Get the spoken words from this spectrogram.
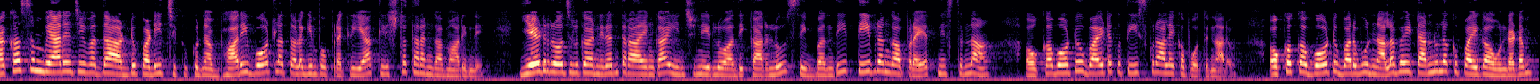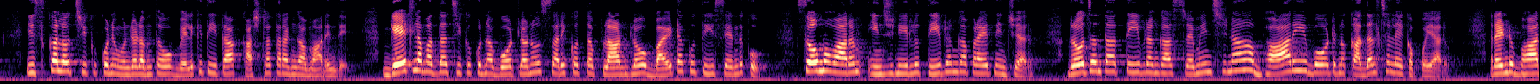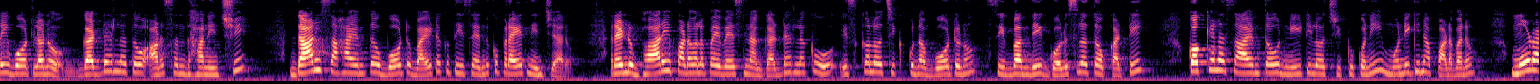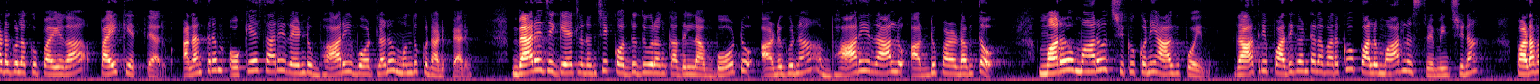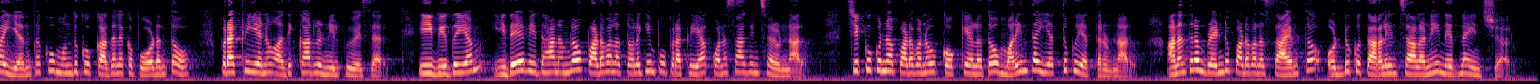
ప్రకాశం బ్యారేజీ వద్ద అడ్డుపడి చిక్కుకున్న భారీ బోట్ల తొలగింపు ప్రక్రియ క్లిష్టతరంగా మారింది. ఏడు రోజులుగా నిరంతరాయంగా ఇంజనీర్లు అధికారులు సిబ్బంది తీవ్రంగా ప్రయత్నిస్తున్నా ఒక్క బోటు బయటకు తీసుకురాలేకపోతున్నారు. ఒక్కొక్క బోటు బరువు నలభై టన్నులకు పైగా ఉండడం ఇసుకలో చిక్కుకుని ఉండడంతో వెలికితీత కష్టతరంగా మారింది. గేట్ల వద్ద చిక్కుకున్న బోట్లను సరికొత్త ప్లాంట్లో బయటకు తీసేందుకు సోమవారం ఇంజనీర్లు తీవ్రంగా ప్రయత్నించారు. రోజంతా తీవ్రంగా శ్రమించినా భారీ బోటును కదల్చలేకపోయారు. రెండు భారీ బోట్లను గడ్డర్లతో అనుసంధానించి దాని సహాయంతో బోటు బయటకు తీసేందుకు ప్రయత్నించారు. రెండు భారీ పడవలపై వేసిన గడ్డర్లకు ఇసుకలో చిక్కుకున్న బోటును సిబ్బంది గొలుసులతో కట్టి కొక్కెల సాయంతో నీటిలో చిక్కుకుని మునిగిన పడవను మూడడుగులకు పైగా పైకెత్తారు. అనంతరం ఒకేసారి రెండు భారీ బోట్లను ముందుకు నడిపారు. బ్యారేజీ గేట్ల నుంచి కొద్ది దూరం కదిలిన బోటు అడుగున భారీ రాళ్ళు అడ్డుపడడంతో మరోమారు చిక్కుకుని ఆగిపోయింది. రాత్రి పది గంటల వరకు పలుమార్లు శ్రమించినా పడవ ఎంతకు ముందుకు కదలకపోవడంతో ప్రక్రియను అధికారులు నిలిపివేశారు. ఈ విదయం ఇదే విధానంలో పడవల తొలగింపు ప్రక్రియ కొనసాగించనున్నారు. చిక్కుకున్న పడవను కొక్కేలతో మరింత ఎత్తుకు ఎత్తనున్నారు. అనంతరం రెండు పడవల సాయంతో ఒడ్డుకు తరలించాలని నిర్ణయించారు.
